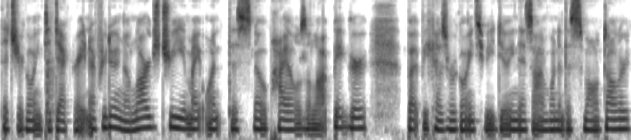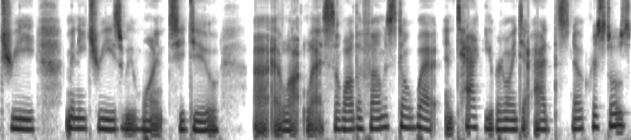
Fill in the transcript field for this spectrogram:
that you're going to decorate. Now, if you're doing a large tree, you might want the snow piles a lot bigger, but because we're going to be doing this on one of the small Dollar Tree mini trees, we want to do uh, a lot less. So while the foam is still wet and tacky, we're going to add the snow crystals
